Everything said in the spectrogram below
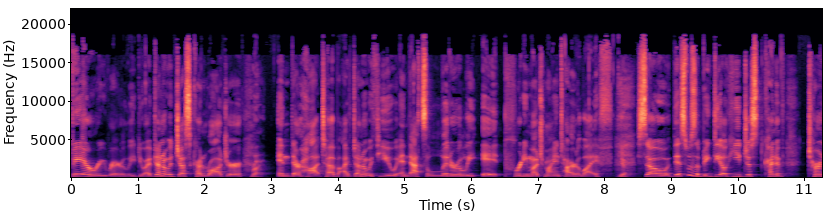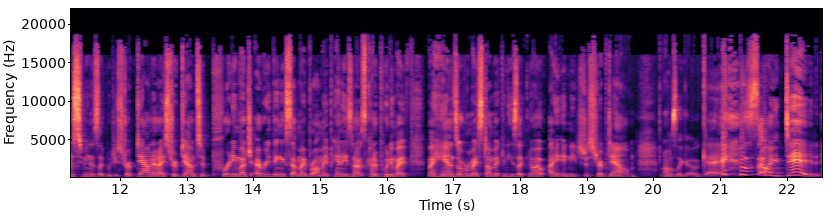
very rarely do. I've done it with Jessica and Roger. Right. In their hot tub. I've done it with you, and that's literally it pretty much my entire life. Yeah. So this was a big deal. He just kind of turns to me and is like, Would you strip down? And I stripped down to pretty much everything except my bra and my panties. And I was kind of putting my my hands over my stomach, and he's like, No, I, I need you to strip down. And I was like, Okay. so I did.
